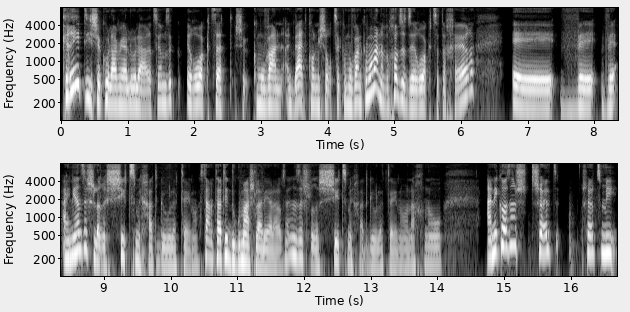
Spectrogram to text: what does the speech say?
קריטי שכולם יעלו לארץ, היום זה אירוע קצת, שכמובן, אני בעד כל מי שרוצה כמובן, כמובן, אבל בכל זאת זה אירוע קצת אחר. Uh, ו, והעניין הזה של ראשית צמיחת גאולתנו, סתם נתתי דוגמה של העלייה לארץ, העניין הזה של ראשית צמיחת גאולתנו, אנחנו, אני כל הזמן שואלת, שואלת עצמי,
